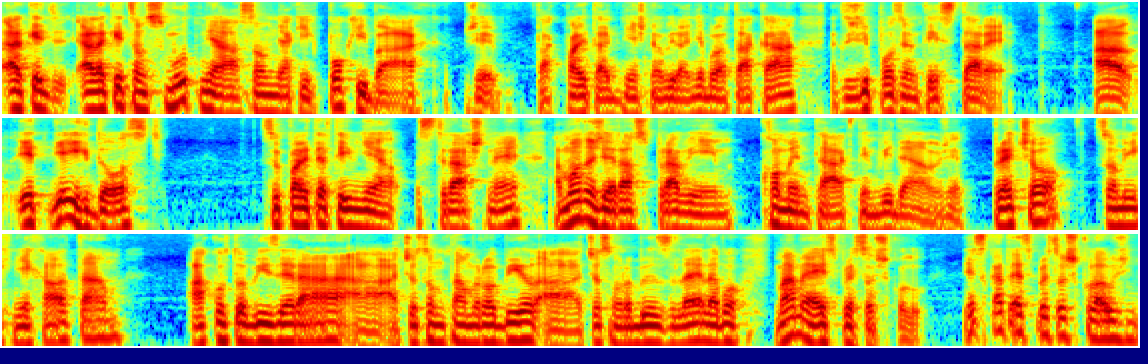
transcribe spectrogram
a keď, ale keď som smutný a som v nejakých pochybách, že tá kvalita dnešného videa nebola taká, tak vždy pozriem tie staré. A je, je ich dosť, sú kvalitatívne strašné a možno, že raz spravím komentár k tým videám, že prečo som ich nechal tam, ako to vyzerá a, a čo som tam robil a čo som robil zle, lebo máme aj espresso školu. Dneska tá espresso škola už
